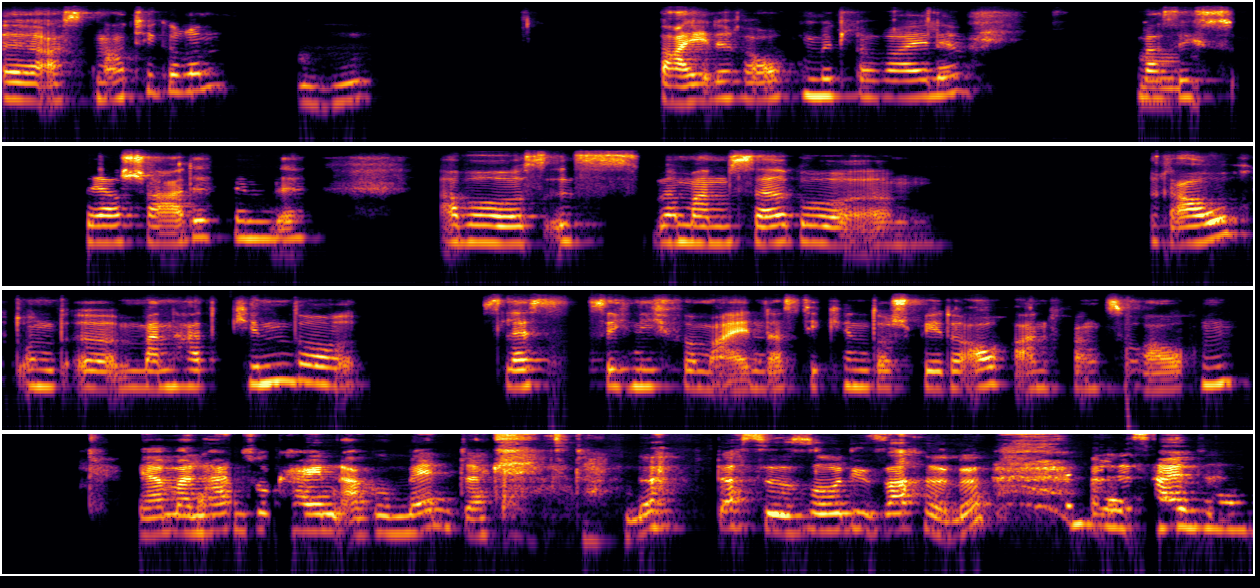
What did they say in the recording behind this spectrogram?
äh, Asthmatikerin. Mhm. Beide rauchen mittlerweile, was Mhm. ich sehr schade finde. Aber es ist, wenn man selber ähm, raucht und äh, man hat Kinder, es lässt sich nicht vermeiden, dass die Kinder später auch anfangen zu rauchen. Ja, man hat so kein Argument dagegen dann, ne? Das ist so die Sache, ne? Man ist halt Genau.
